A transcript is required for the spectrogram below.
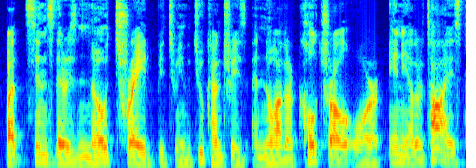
But since there is no trade between the two countries and no other cultural or any other ties,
